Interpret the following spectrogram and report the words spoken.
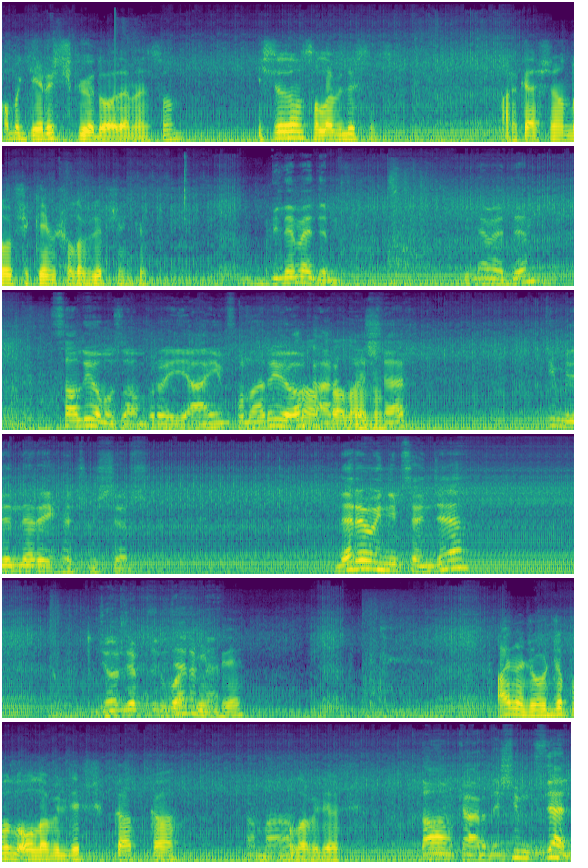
Ama geri çıkıyordu o da en son. İstiyorsan salabilirsin. Arkadaşlarına doğru çekilmiş olabilir çünkü. Bilemedim. Bilemedim. Salıyorum o zaman burayı ya. Infoları yok Sal, sal, arkadaşlar. Kim bilir nereye kaçmışlar. Nereye oynayayım sence? Georgia Pool Dur gider mi? bir. Aynen Georgia Pool olabilir. Gatka Tamam. olabilir. Tamam kardeşim güzel.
